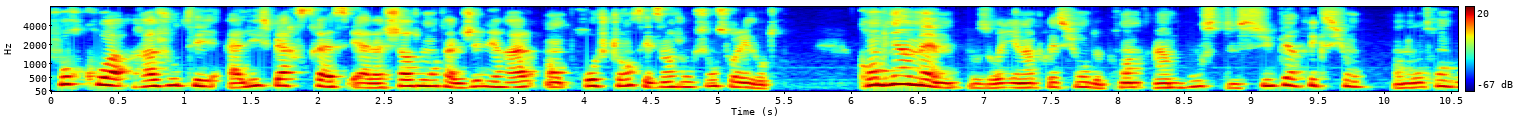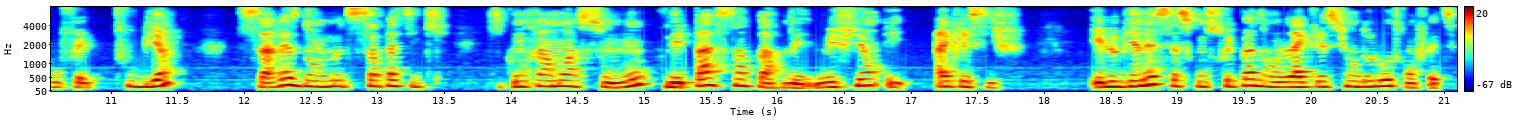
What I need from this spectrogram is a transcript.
Pourquoi rajouter à l'hyperstress et à la charge mentale générale en projetant ces injonctions sur les autres? Quand bien même vous auriez l'impression de prendre un boost de superfection en montrant que vous faites tout bien, ça reste dans le mode sympathique, qui contrairement à son nom n'est pas sympa, mais méfiant et agressif. Et le bien-être, ça se construit pas dans l'agression de l'autre en fait,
